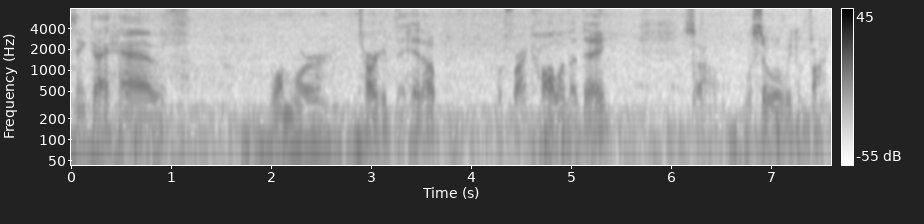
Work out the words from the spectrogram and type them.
think I have one more target to hit up before I call it a day. So let's see what we can find.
